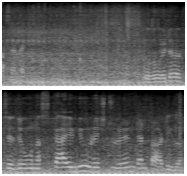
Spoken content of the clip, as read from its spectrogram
আছে নাকি? তো এটা হচ্ছে Jamuna sky view restaurant and party zone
